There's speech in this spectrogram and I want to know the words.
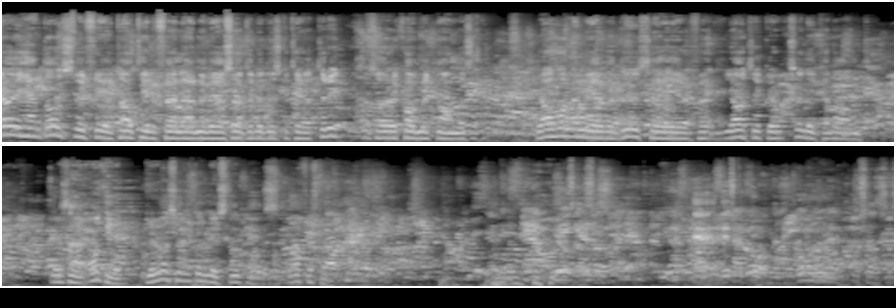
Det har ju hänt oss vid flertal tillfällen när vi har suttit och diskuterat dryck och så har det kommit någon och sagt Jag håller med vad du säger för jag tycker också likadant. Det är så här, okej, du har suttit och lyssnat på oss. Jag förstår. Och sen så är diskussionen igång och sen så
